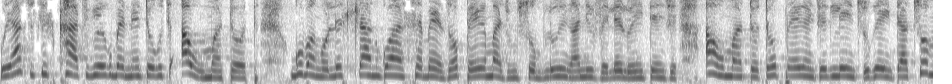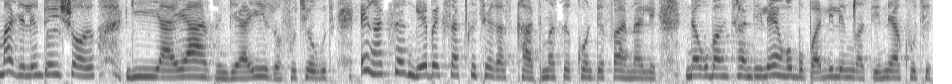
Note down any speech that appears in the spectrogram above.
uyazi ukuthi isikhathi kuye kube nento ukuthi awu madoda kuba ngolesihlanu kwasebenza obheke manje umsombuluko ingane ivelelwe into enje. Awu madoda obheke nje kule insuku ezintathu so manje lento oyishoyo ngiyayazi ngiyayizwa futhi ukuthi engathi sekungebe kusachitheka isikhathi mase khonto efana nale nakuba ngithandile ngoba ubhalile encwadini yakho ukuthi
